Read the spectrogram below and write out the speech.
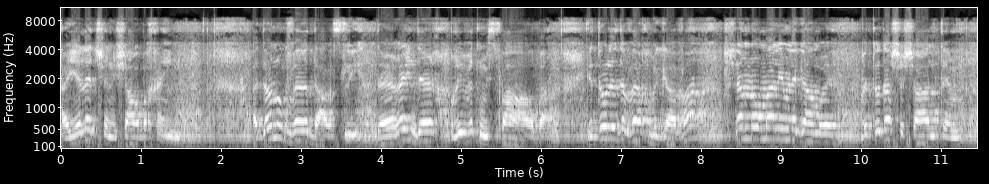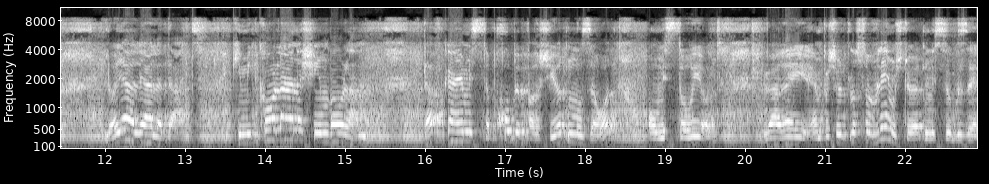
הילד שנשאר בחיים אדון וגברת דרסלי, דיירי דרך פריבט מספר 4, ידעו לדווח בגאווה שהם נורמליים לגמרי, ותודה ששאלתם. לא יעלה על הדעת, כי מכל האנשים בעולם, דווקא הם הסתבכו בפרשיות מוזרות או מסתוריות, והרי הם פשוט לא סובלים שטויות מסוג זה.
